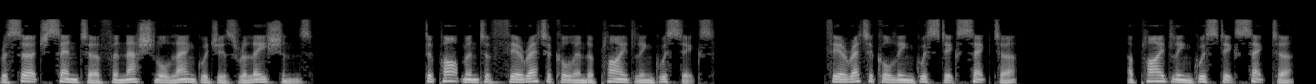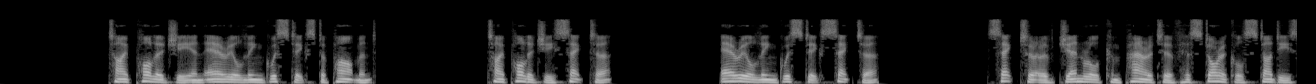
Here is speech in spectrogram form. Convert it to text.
Research Center for National Languages Relations Department of Theoretical and Applied Linguistics Theoretical Linguistics Sector Applied Linguistics Sector Typology and Areal Linguistics Department Typology Sector Areal Linguistics Sector Sector of General Comparative Historical Studies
